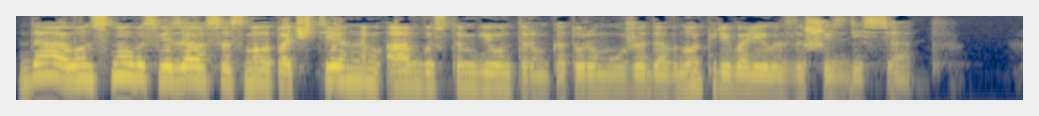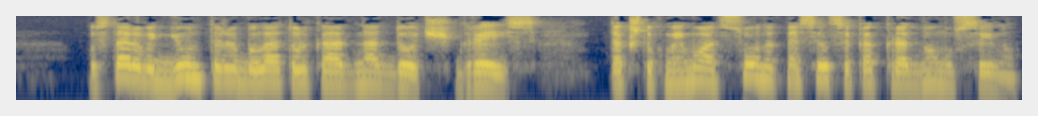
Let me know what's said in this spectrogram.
Да, он снова связался с малопочтенным Августом Гюнтером, которому уже давно перевалило за шестьдесят. У старого Гюнтера была только одна дочь, Грейс, так что к моему отцу он относился как к родному сыну.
